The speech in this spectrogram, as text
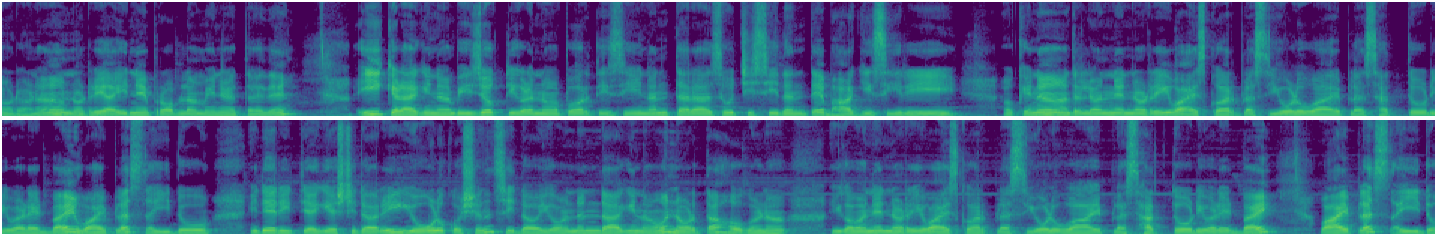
ನೋಡೋಣ. ನೋಡಿರಿ, ಐದನೇ ಪ್ರಾಬ್ಲಮ್ ಏನು ಹೇಳ್ತಾ ಇದೆ? ಈ ಕೆಳಗಿನ ಬೀಜೋಕ್ತಿಗಳನ್ನು ಅಪವರ್ತಿಸಿ ನಂತರ ಸೂಚಿಸಿದಂತೆ ಭಾಗಿಸಿರಿ. ಓಕೆನಾ? ಅದರಲ್ಲಿ ಒಂದೇ ನೋಡಿರಿ. ವಾಯ್ ಸ್ಕ್ವಾರ್ ಪ್ಲಸ್ ಏಳು ವಾಯ್ ಪ್ಲಸ್ ಹತ್ತು ಡಿವೈಡೆಡ್ ಬೈ ವಾಯ್ ಪ್ಲಸ್ ಐದು. ಇದೇ ರೀತಿಯಾಗಿ ಎಷ್ಟಿದಾವೆ ರೀ ಏಳು ಕ್ವಶನ್ಸ್ ಇದ್ದಾವೆ ಈಗ ಒಂದೊಂದಾಗಿ ನಾವು ನೋಡ್ತಾ ಹೋಗೋಣ. ಈಗ ಒಂದೇ ನೋಡಿರಿ ವಾಯ್ ಸ್ಕ್ವೇರ್ ಪ್ಲಸ್ ಏಳು ವಾಯ್ ಪ್ಲಸ್ ಹತ್ತು ಡಿವೈಡೆಡ್ ಬೈ ವಾಯ್ ಪ್ಲಸ್ ಐದು.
